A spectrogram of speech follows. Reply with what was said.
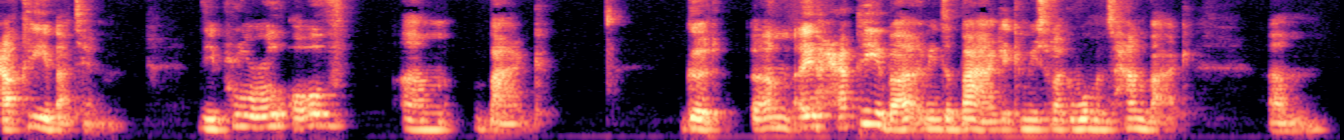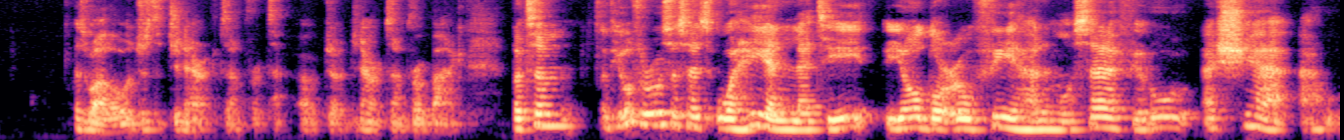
haqibatin, the plural of um, bag. Good. Um, a haqiba means a bag. It can be used for like a woman's handbag. Um, as well, or just a generic term for a, ta- a generic term for a bag. But um, the author also says وهي التي يضع فيها المسافر أشياءه,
